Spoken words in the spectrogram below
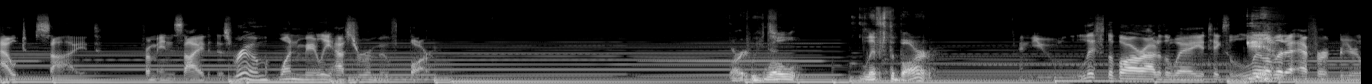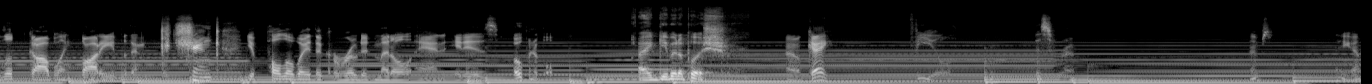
outside. From inside this room, one merely has to remove the bar. Bart Sweet. will lift the bar. Lift the bar out of the way. It takes a little Yeah. bit of effort for your little goblin body, but then ka-chink, you pull away the corroded metal and it is openable. I give it a push. Okay. Feel this room. Oops. There you go.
